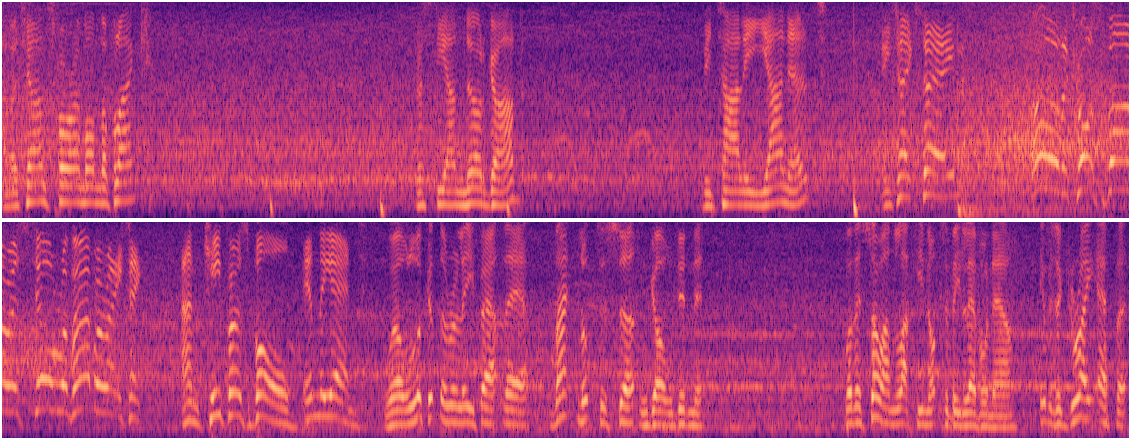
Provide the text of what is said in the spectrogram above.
And a chance for him on the flank. Christian Nørgaard. Vitali Janelt. He takes aim. Oh, the crossbar is still reverberating. And keeper's ball in the end. Well, look at the relief out there. That looked a certain goal, didn't it? Well, they're so unlucky not to be level now. It was a great effort.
